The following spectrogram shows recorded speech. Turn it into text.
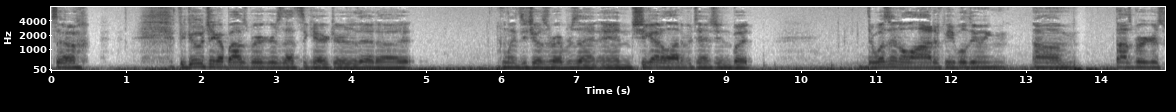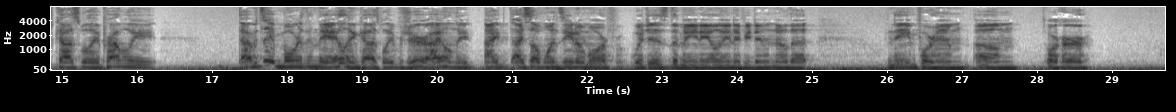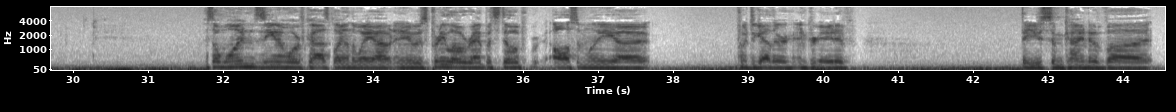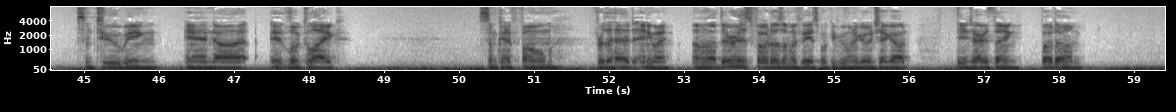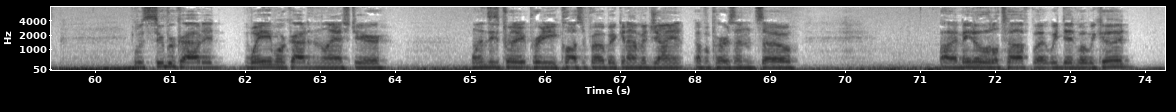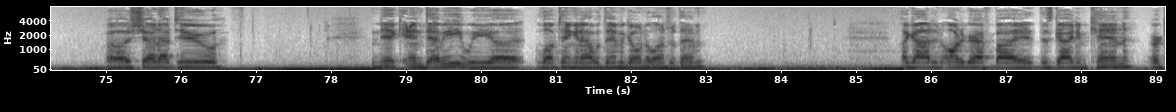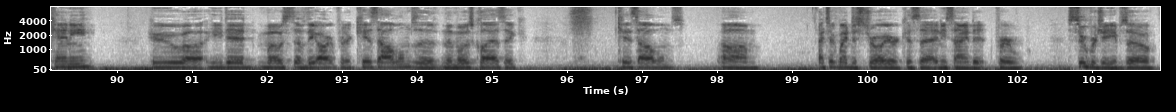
So, if you go check out Bob's Burgers, that's the character that uh, Lindsay chose to represent, and she got a lot of attention, but there wasn't a lot of people doing um, Bob's Burgers cosplay. Probably, I would say more than the alien cosplay for sure. I only I I saw one xenomorph, which is the main alien. If you didn't know that name for him um, or her. I saw one xenomorph cosplay on the way out, and it was pretty low rent, but still awesomely uh, put together and creative they used some kind of uh, some tubing, and uh, it looked like some kind of foam for the head. Anyway, uh, there is photos on my Facebook if you want to go and check out the entire thing. But um, it was super crowded, way more crowded than last year. Lindsay's pretty pretty claustrophobic, and I'm a giant of a person, so uh, made it a little tough, but we did what we could. Uh, shout out to Nick and Debbie. We uh, loved hanging out with them and going to lunch with them. I got an autograph by this guy named Ken or Kenny, who uh, he did most of the art for the Kiss albums, the, the most classic Kiss albums. Um, I took my Destroyer cassette and he signed it for super cheap. So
